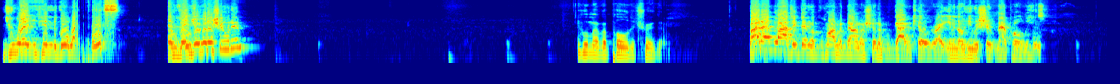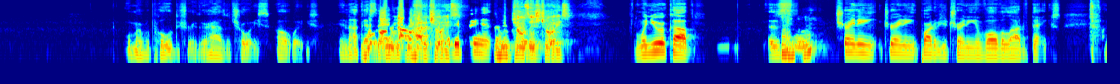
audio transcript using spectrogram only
You want him to go like this, and then you're gonna shoot him? Whomever pulled the trigger. By that logic, then Laquan McDonald should have gotten killed, right? Even though he was shooting at police. Whomever pulled the trigger has a choice always. And like I Laquan said, McDonald had a choice. depends. And he chose his choice. When you're a cop, is Mhm. training training part of your training involve a lot of things.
